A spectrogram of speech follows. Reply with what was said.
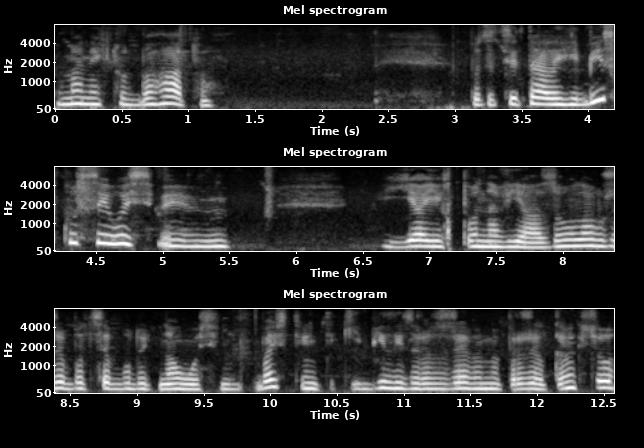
У мене їх тут багато. Позацвітали гібіскуси ось. ем, Я їх понав'язувала вже, бо це будуть на осінь. Бачите, він такий білий з рожевими прожилками. Якщо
